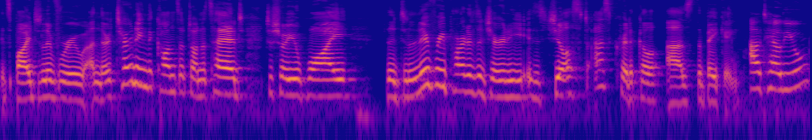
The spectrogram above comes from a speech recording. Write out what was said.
It's by Deliveroo, and they're turning the concept on its head to show you why the delivery part of the journey is just as critical as the baking. I'll tell you,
